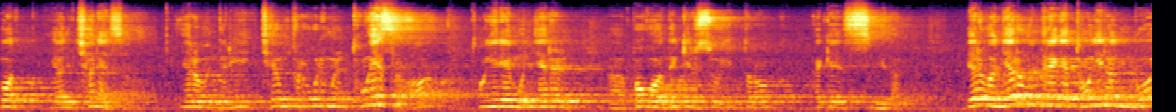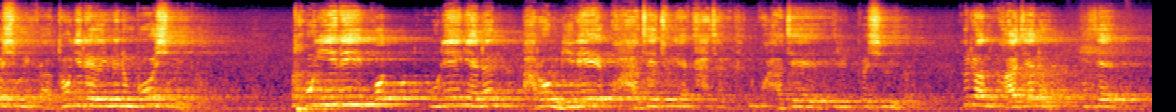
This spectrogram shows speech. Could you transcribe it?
이곳 연천에서 여러분들이 체험 프로그램을 통해서 통일의 문제를 어, 보고 느낄 수 있도록 하겠습니다. 여러분, 여러분들에게 통일은 무엇입니까? 통일의 의미는 무엇입니까? 통일이 곧 우리에게는 바로 미래의 과제 중에 가장 큰 과제일 것입니다. 그러한 과제는 이제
